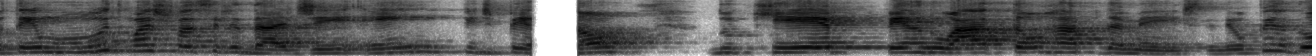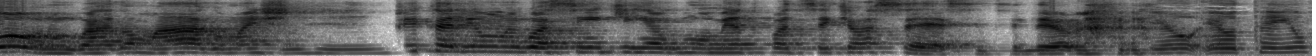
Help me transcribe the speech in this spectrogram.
eu tenho muito mais facilidade em, em pedir perdão do que perdoar tão rapidamente, entendeu? Eu perdoo, não guardo a mágoa, mas uhum. fica ali um negocinho que em algum momento pode ser que eu acesse, entendeu? Eu, eu tenho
